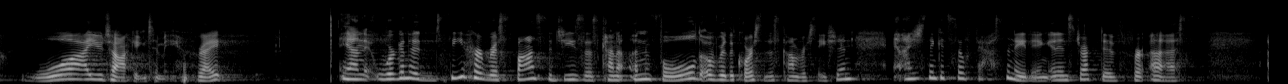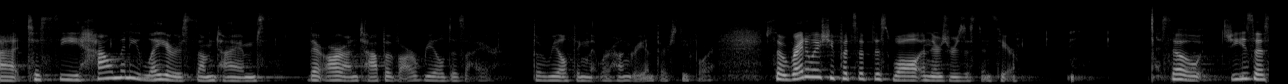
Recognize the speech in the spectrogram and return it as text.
Why are you talking to me, right? And we're going to see her response to Jesus kind of unfold over the course of this conversation. And I just think it's so fascinating and instructive for us uh, to see how many layers sometimes there are on top of our real desire, the real thing that we're hungry and thirsty for. So, right away, she puts up this wall, and there's resistance here. So, Jesus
